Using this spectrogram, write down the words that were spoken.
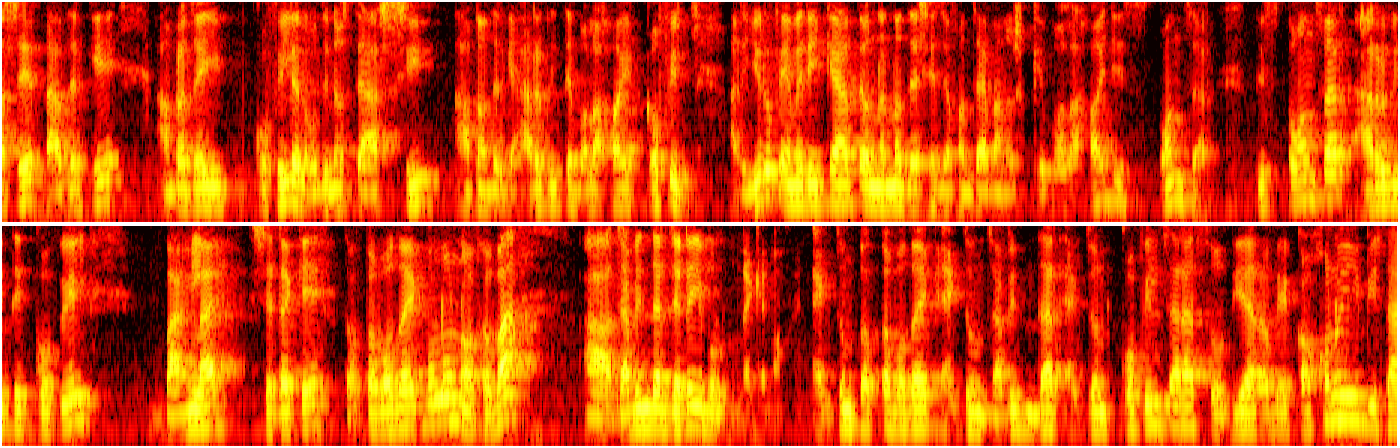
আসে তাদেরকে আমরা যেই কফিলের অধীনস্থে আসছি আপনাদেরকে আরবিতে বলা হয় কফিল। আর ইউরোপ আমেরিকাতে অন্যান্য দেশে যখন যায় মানুষকে বলা হয় যে স্পন্সর। স্পন্সর আরবিতে কপিল বাংলায় সেটাকে তত্ত্বাবধায়ক বলুন অথবা আহ, জামিনদার যেটাই বলুন না কেন একজন তত্ত্বাবধায়ক একজন জাবিনদার একজন কপিল ছাড়া সৌদি আরবে কখনোই ভিসা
